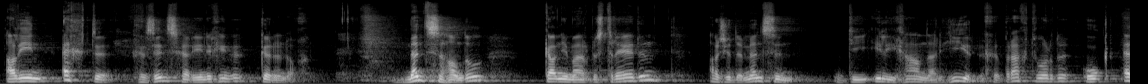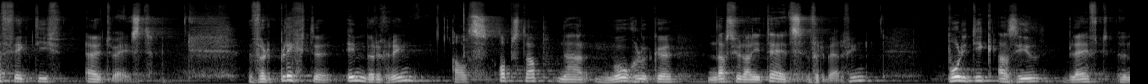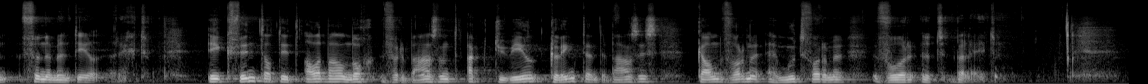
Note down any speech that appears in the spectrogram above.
Alleen echte gezinsherenigingen kunnen nog. Mensenhandel kan je maar bestrijden als je de mensen die illegaal naar hier gebracht worden ook effectief uitwijst. Verplichte inburgering als opstap naar mogelijke nationaliteitsverwerving Politiek asiel blijft een fundamenteel recht. Ik vind dat dit allemaal nog verbazend actueel klinkt en de basis kan vormen en moet vormen voor het beleid.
